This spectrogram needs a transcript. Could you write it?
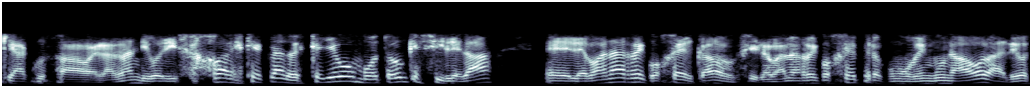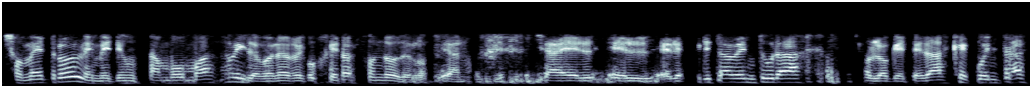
que ha cruzado el Atlántico, dice, joder, es que claro, es que lleva un botón que si le da, eh, le van a recoger, claro, si le van a recoger, pero como venga una ola de 8 metros, le mete un zambombazo y le van a recoger al fondo del océano. O sea, el, el, el espíritu aventura lo que te da es que cuentas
